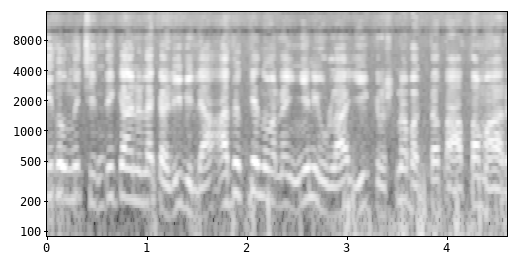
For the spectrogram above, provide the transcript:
ഇതൊന്ന് ചിന്തിക്കാനുള്ള കഴിവില്ല. അതൊക്കെ എന്ന് പറഞ്ഞാൽ ഇങ്ങനെയുള്ള ഈ കൃഷ്ണഭക്ത താത്തമാർ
